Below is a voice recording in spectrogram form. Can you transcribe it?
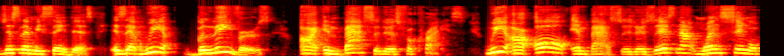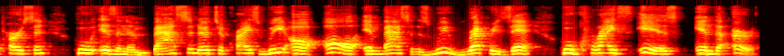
just let me say this is that we believers are ambassadors for Christ. We are all ambassadors. There's not one single person who is an ambassador to Christ. We are all ambassadors. We represent who Christ is in the earth.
